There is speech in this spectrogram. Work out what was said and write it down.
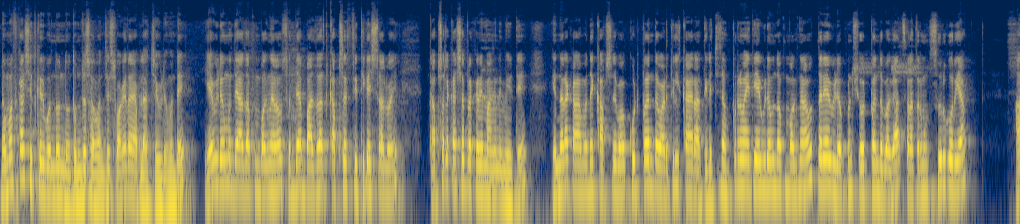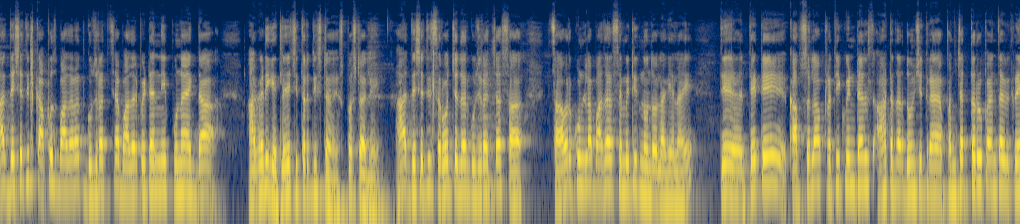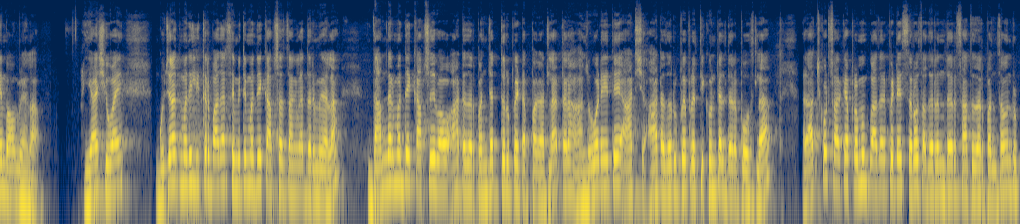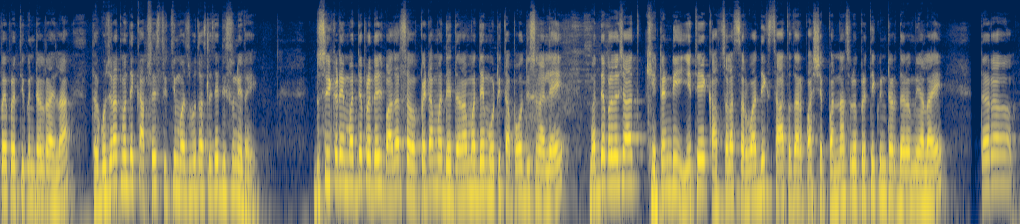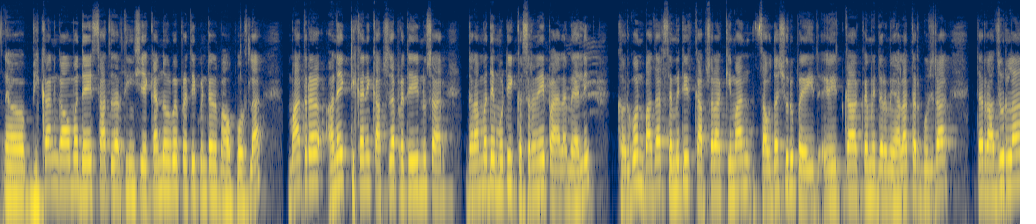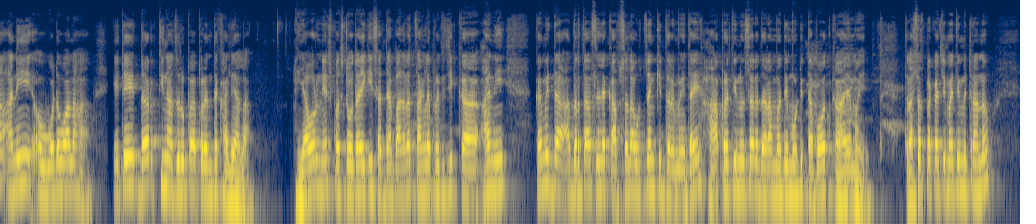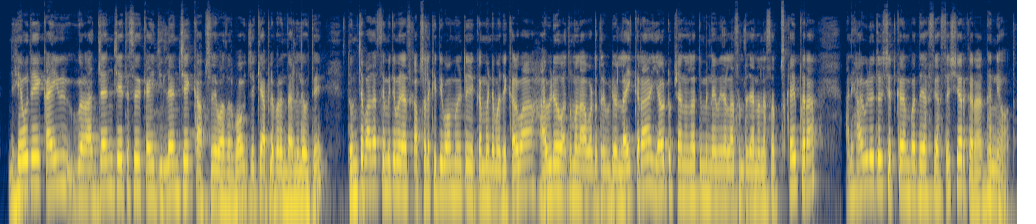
नमस्कार शेतकरी बंधूंनो तुमच्या सर्वांचे स्वागत आहे आपल्या आजच्या व्हिडिओमध्ये. या व्हिडिओमध्ये आज आपण बघणार आहोत सध्या बाजारात कापसाची स्थिती कशी चालू आहे कापसाला कशा प्रकारे मागणी मिळते येणाऱ्या काळामध्ये कापसाचे भाव कुठपर्यंत वाढतील काय राहतील याची संपूर्ण माहिती या व्हिडिओमध्ये आपण बघणार आहोत. तर या व्हिडिओ आपण शेवटपर्यंत बघा. चला तर मग सुरू करूया. आज देशातील कापूस बाजारात गुजरातच्या बाजारपेठांनी पुन्हा एकदा आघाडी घेतल्याचे चित्र दिसतं आहे स्पष्ट आले. आज देशातील सर्वोच्च दर गुजरातच्या सा सावरकुंडला बाजार समितीत नोंदवला गेला आहे. ते ते ते कापसाला प्रति क्विंटल आठ हजार दोनशे त्र्या पंच्याहत्तर रुपयांचा विक्रय भाव मिळाला. याशिवाय गुजरातमधील इतर बाजार समितीमध्ये कापसाचा चांगला दर मिळाला. दामदरमध्ये कापसाचे भाव आठ हजार पंच्याहत्तर रुपये टप्पा गाठला तर हलवड येथे आठशे आठ हजार रुपये प्रति क्विंटल दर पोहोचला. राजकोटसारख्या प्रमुख बाजारपेठेत सर्वसाधारण दर सात हजार पंचावन्न रुपये प्रति क्विंटल राहिला तर गुजरातमध्ये कापसाची स्थिती मजबूत असल्याचे दिसून येत आहे. दुसरीकडे मध्य प्रदेश बाजार पेठामध्ये दरामध्ये मोठी तफावत दिसून आली आहे. मध्य प्रदेशात खेटंडी येथे कापसाला सर्वाधिक सात हजार पाचशे पन्नास रुपये प्रति क्विंटल दर मिळाला आहे. तर भिकानगावमध्ये सात हजार तीनशे एक्याण्णव रुपये प्रति क्विंटल भाव पोहोचला. मात्र अनेक ठिकाणी कापसाच्या प्रतिनुसार दरामध्ये मोठी घसरणही पाहायला मिळाली. खरगोन बाजार समितीत कापसाला किमान चौदाशे रुपये इतका कमी दर मिळाला. तर गुजरात तर राजूरला आणि वडवाला येथे दर तीन हजार रुपयापर्यंत खाली आला. यावरून हे स्पष्ट होत आहे की सध्या बाजारात चांगल्या प्रतीची क आणि कमी द आर्द्रता असलेल्या कापसाला उच्चांकित दर मिळत आहे. हा प्रतीनुसार दरामध्ये मोठी तफावत कायम आहे. तर अशाच प्रकारची माहिती मित्रांनो हे होते काही राज्यांचे तसेच काही जिल्ह्यांचे कापसाचे बाजारभाव जे की आपल्यापर्यंत आलेले होते. तुमच्या बाजार समितीमध्ये आज कापसाला किती भाव मिळतो हे कमेंटमध्ये कळवा. हा व्हिडिओ तुम्हाला आवडला तर व्हिडिओ लाईक करा. या यूट्यूब चॅनलला तुम्ही नवीन आला असेल तर चॅनलला सबस्क्राईब करा. आणि हा व्हिडिओ जर शेतकऱ्यांमध्ये जास्तीत जास्त शेअर करा. धन्यवाद.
